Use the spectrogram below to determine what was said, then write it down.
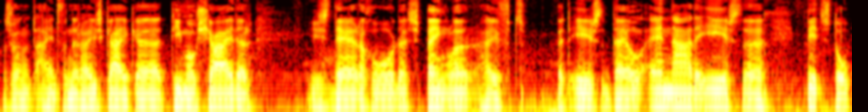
als we aan het eind van de race kijken. Timo Scheider is derde geworden. Spengler heeft het eerste deel. En na de eerste pitstop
